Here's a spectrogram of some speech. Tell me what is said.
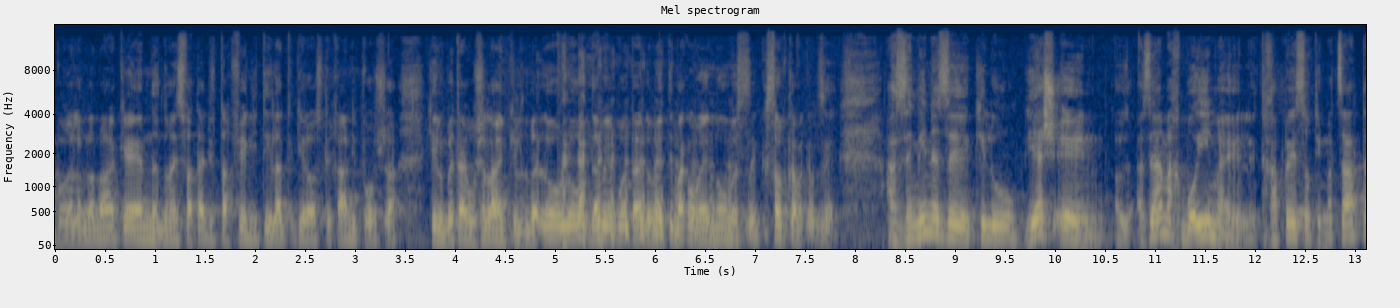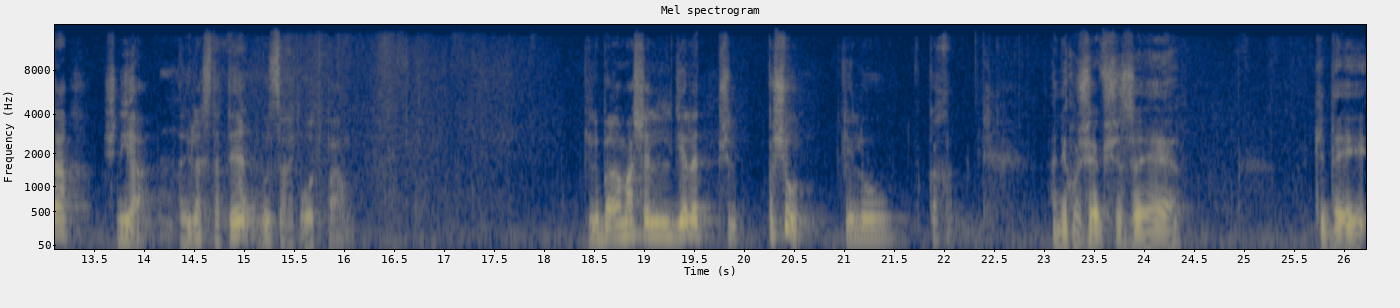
בורא למלמה, כן, אדוני שפתי תפתח פי אגיד תהילה, כאילו, סליחה, אני פה, ש... כאילו, בית"ר ירושלים, כאילו, לא, לא, דבר, בוא, אתה דבר, מה קורה, נו, בסוף כמה כזה. אז זה מין איזה, כאילו, יש אין. אז זה המחבואים האלה, תחפש אותי, מצאת, שנייה, אני הולך להסתתר, בוא נשחק עוד פעם. כאילו ברמה של ילד, של פשוט, כאילו, ככה. אני חושב שזה כדי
